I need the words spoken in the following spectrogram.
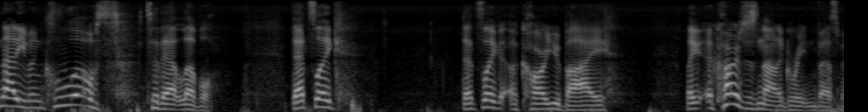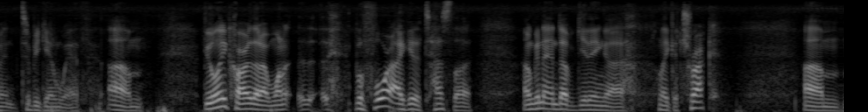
Not even close to that level. That's like that's like a car you buy. Like a car is just not a great investment to begin with. Um, the only car that I want before I get a Tesla, I'm gonna end up getting a like a truck. Um,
